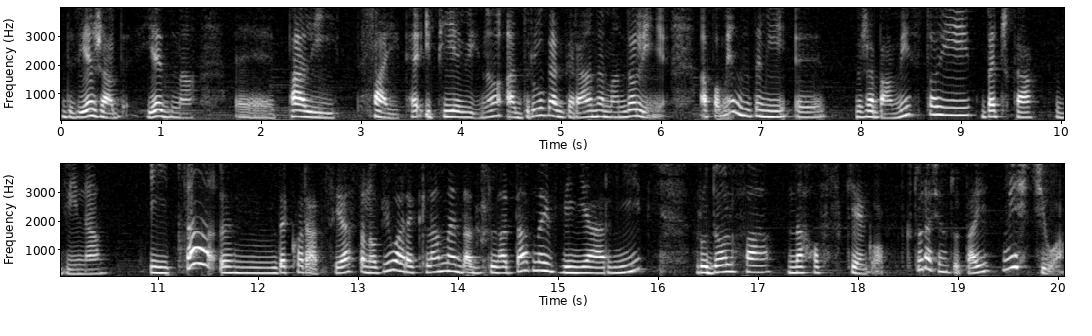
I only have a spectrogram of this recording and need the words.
dwie żaby. Jedna e, pali fajkę i pije wino, a druga gra na mandolinie. A pomiędzy tymi e, żabami stoi beczka wina. I ta dekoracja stanowiła reklamę dla, dla dawnej winiarni Rudolfa Nachowskiego, która się tutaj mieściła.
